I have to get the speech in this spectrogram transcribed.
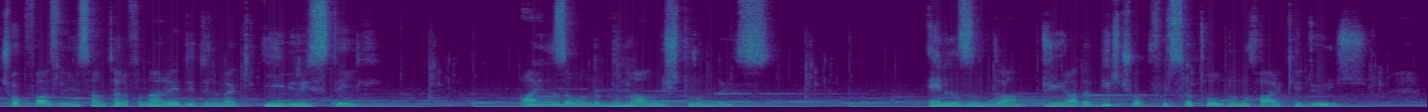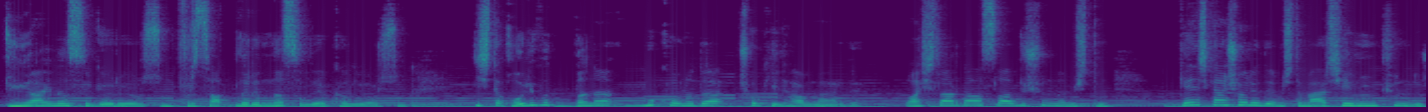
Çok fazla insan tarafından reddedilmek iyi bir his değil. Aynı zamanda bunalmış durumdayız. En azından dünyada birçok fırsat olduğunu fark ediyoruz. Dünyayı nasıl görüyorsun? Fırsatları nasıl yakalıyorsun? İşte Hollywood bana bu konuda çok ilham verdi. Başlarda asla düşünmemiştim. Gençken şöyle demiştim, her şey mümkündür.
